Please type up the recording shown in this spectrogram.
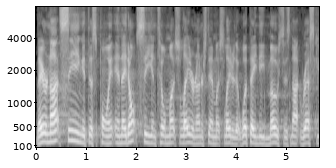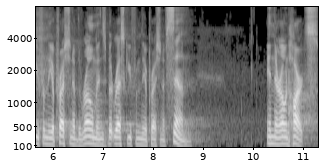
They are not seeing at this point, and they don't see until much later and understand much later that what they need most is not rescue from the oppression of the Romans, but rescue from the oppression of sin in their own hearts.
